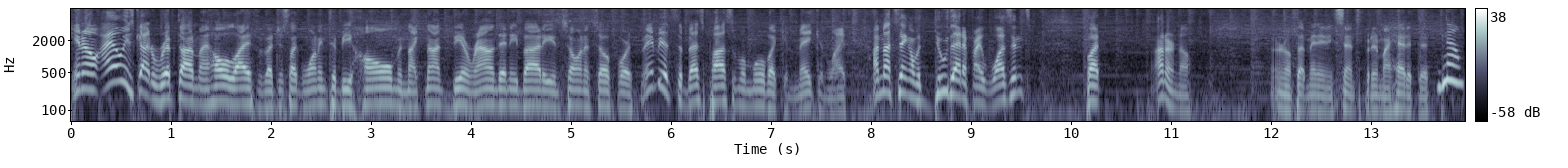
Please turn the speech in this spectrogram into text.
You know, I always got ripped on my whole life about just like wanting to be home and like not be around anybody and so on and so forth. Maybe it's the best possible move I can make in life. I'm not saying I would do that if I wasn't, but I don't know. I don't know if that made any sense, but in my head it did. No,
